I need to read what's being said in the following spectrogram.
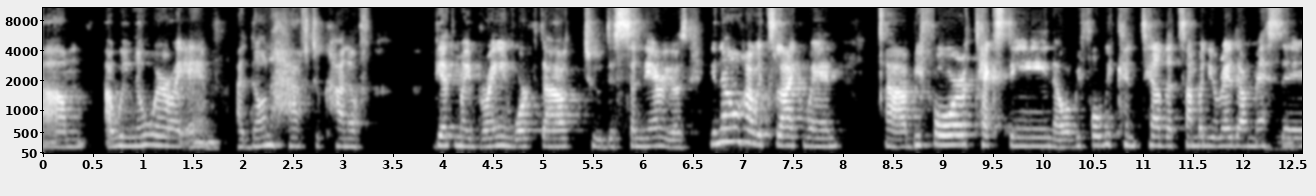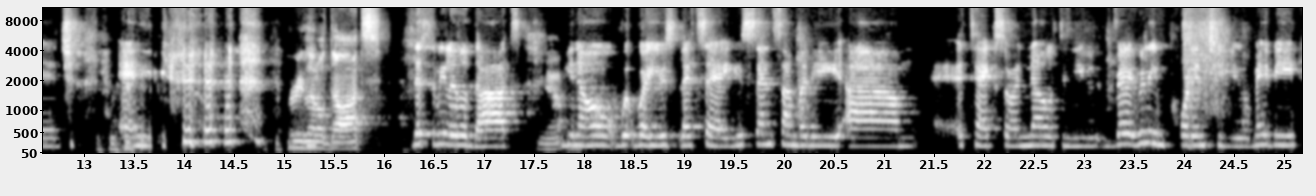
um, i will know where i am. I don't have to kind of get my brain worked out to the scenarios. You know how it's like when uh, before texting or before we can tell that somebody read our message. And three little dots. The three little dots yeah. you know where you let's say you send somebody um, a text or a note and you very really important to you. Maybe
